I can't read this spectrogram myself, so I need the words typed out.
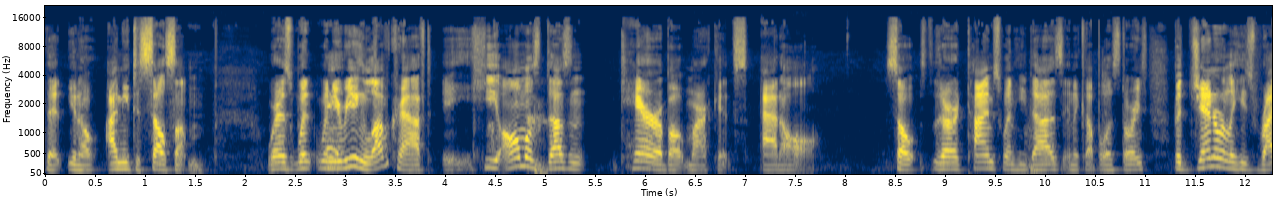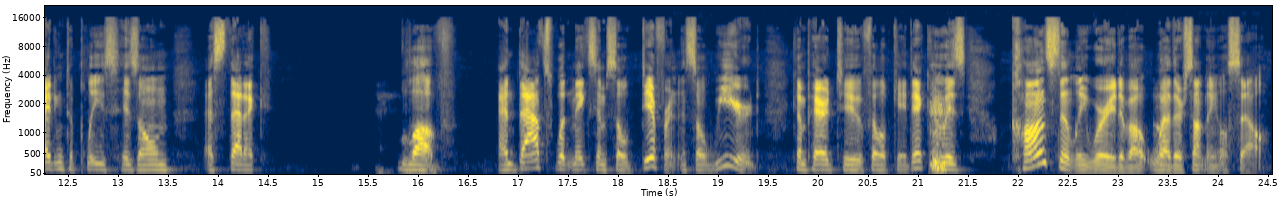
that, you know, I need to sell something. Whereas when, when you're reading Lovecraft, he almost doesn't care about markets at all. So there are times when he does in a couple of stories, but generally he's writing to please his own aesthetic love. And that's what makes him so different and so weird compared to Philip K. Dick, who is constantly worried about whether something will sell.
